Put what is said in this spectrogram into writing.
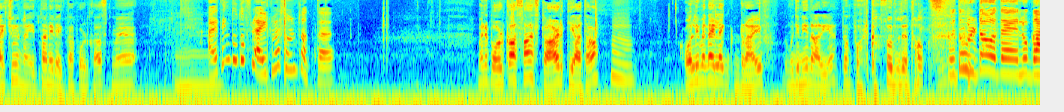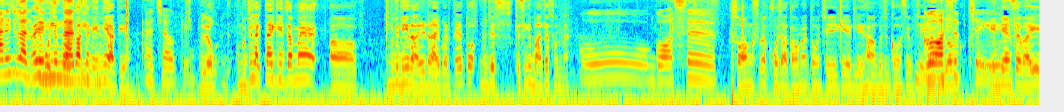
एक्चुअली नहीं इतना नहीं देखता पॉडकास्ट मैं आई थिंक तू तो फ़्लाइट में सुन सकता है। मैंने पॉडकास्ट हाँ स्टार्ट किया था। Only when I like drive मुझे नींद आ रही है तो पॉडकास्ट सुन लेता हूँ। वो तो उल्टा होता है लोग गाने चला देते हैं मुझे नींद पॉडकास्ट आती से नींद है। नहीं आती है। अच्छा ओके लोग मुझे लगता है कि जब मैं मुझे नींद आ रही ड्राइव करते हैं तो मुझे किसी की बातें सुनना है। गॉसिप सॉन्ग्स में खो जाता हूँ मैं तो मुझे चाहिए कि एटलीस्ट हाँ कुछ गॉसिप चाहिए। हम लोग चाहिए। इंडियन से भाई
